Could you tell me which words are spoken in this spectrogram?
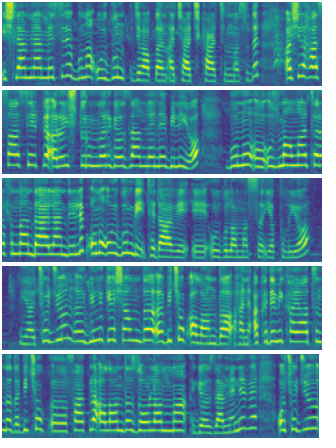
işlemlenmesi ve buna uygun cevapların açığa çıkartılmasıdır. Aşırı hassasiyet ve arayış durumları gözlemlenebiliyor. Bunu uzmanlar tarafından değerlendirilip ona uygun bir tedavi e, uygulaması yapılıyor. Ya çocuğun e, günlük yaşamda e, birçok alanda hani akademik hayatında da birçok e, farklı alanda zorlanma gözlemlenir ve o çocuğu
